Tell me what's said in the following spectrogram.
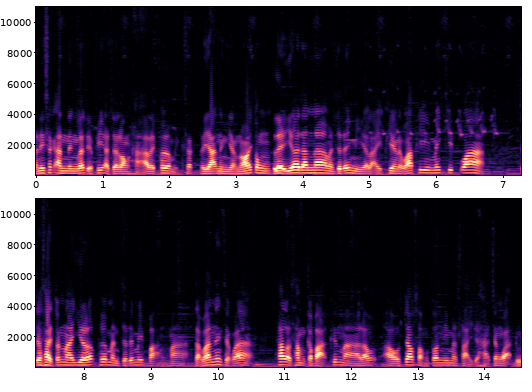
อันนี้สักอันหนึ่งแล้วเดี๋ยวพี่อาจจะลองหาอะไรเพิ่มอีกสักระยะหนึ่งอย่างน้อยตรงเลเยอร์ด้านหน้ามันจะได้มีอะไร เพียงแต่ว่าพี่ไม่คิดว่าจะใส่ต้นไม้เยอะเพื่อมันจะได้ไม่บังมาก แต่ว่าเนื่องจากว่าถ้าเราทำกระบะขึ้นมาแล้วเอาเจ้าสองต้นนี้มาใส่เดี๋ยวหาจังหวะดู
